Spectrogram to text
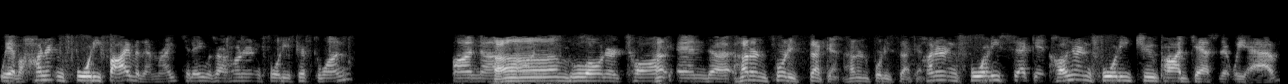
We have 145 of them, right? Today was our 145th one on, uh, um, on School Owner Talk and, uh, 142nd, 142nd. 142nd, 142 podcasts that we have.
